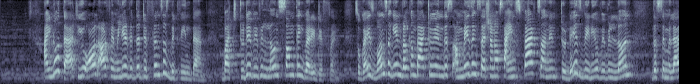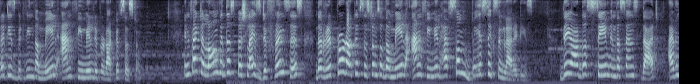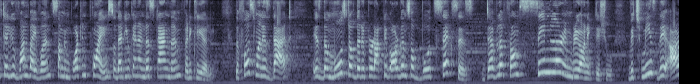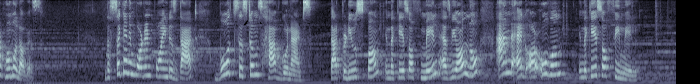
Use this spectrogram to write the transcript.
I know that you all are familiar with the differences between them, but today we will learn something very different. So guys, once again, welcome back to you in this amazing session of science facts and in today's video, we will learn the similarities between the male and female reproductive system. In fact, along with the specialized differences, the reproductive systems of the male and female have some basic similarities. They are the same in the sense that I will tell you one by one some important points so that you can understand them very clearly. The first one is that is the most of the reproductive organs of both sexes develop from similar embryonic tissue, which means they are homologous. The second important point is that both systems have gonads that produce sperm in the case of male as we all know and egg or ovum in the case of female.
